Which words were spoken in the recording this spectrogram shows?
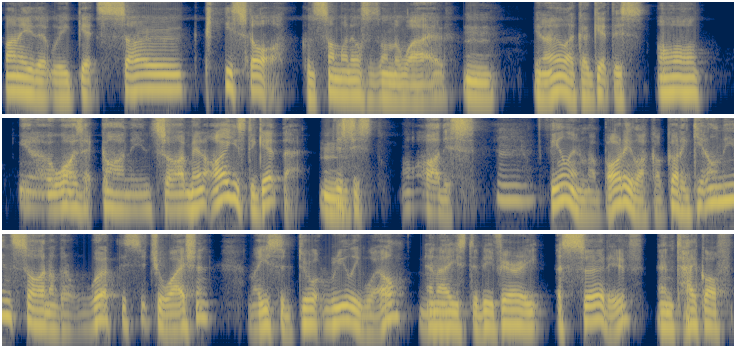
funny that we get so pissed off because someone else is on the wave. Mm. You know, like I get this, oh, you know, why is that guy on the inside? Man, I used to get that. This is oh, this feeling in my body like I've got to get on the inside and I've got to work this situation. And I used to do it really well. And I used to be very assertive and take off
